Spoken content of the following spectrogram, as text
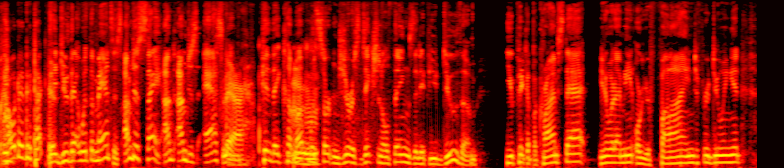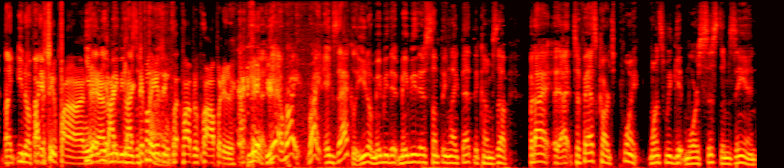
How would they detect They do that with the mantis. I'm just saying. I'm I'm just asking. Yeah. Can they come up Mhm. with certain jurisdictional things that if you do them, you pick up a crime stat? You know what I mean? Or you're fined for doing it. Like you know, if I can if- fine. Yeah, Yeah, like, maybe like there's a fine. defacing public property. yeah, yeah, right, right, exactly. You know, maybe that maybe there's something like that that comes up. But I, I to Fast Card's point, once we get more systems in,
